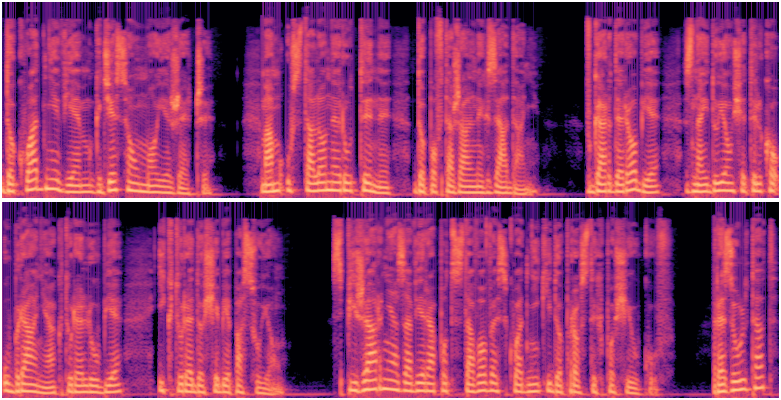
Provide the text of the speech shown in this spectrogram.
Dokładnie wiem, gdzie są moje rzeczy. Mam ustalone rutyny do powtarzalnych zadań. W garderobie znajdują się tylko ubrania, które lubię i które do siebie pasują. Spiżarnia zawiera podstawowe składniki do prostych posiłków. Rezultat?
